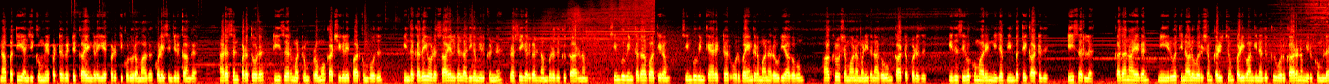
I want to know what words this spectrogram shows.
நாற்பத்தி அஞ்சுக்கும் மேற்பட்ட வெட்டுக்காயங்களை ஏற்படுத்தி கொடூரமாக கொலை செஞ்சிருக்காங்க. அரசன் படத்தோட டீசர் மற்றும் ப்ரொமோ காட்சிகளை பார்க்கும்போது இந்த கதையோட சாயல்கள் அதிகம் இருக்குன்னு ரசிகர்கள் நம்புறதுக்கு காரணம். சிம்புவின் கதாபாத்திரம். சிம்புவின் கேரக்டர் ஒரு பயங்கரமான ரவுடியாகவும் ஆக்ரோஷமான மனிதனாகவும் காட்டப்படுது. இது சிவகுமாரின் நிஜ பிம்பத்தை காட்டுது. டீசர்ல கதாநாயகன் நீ இருபத்தி நாலு வருஷம் கழிச்சும் பழிவாங்கினதுக்கு ஒரு காரணம் இருக்கும்ல?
